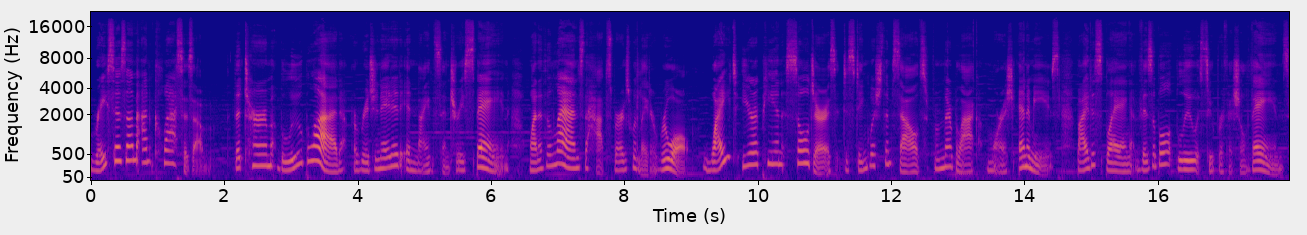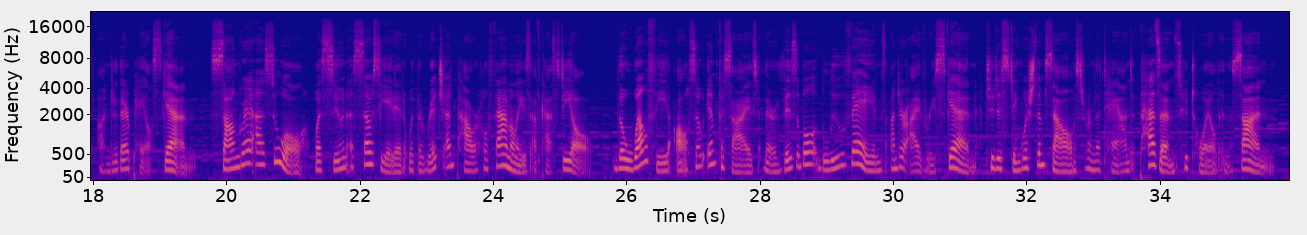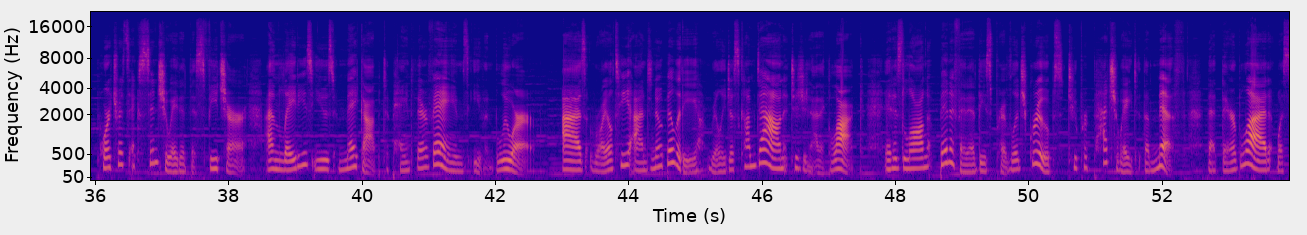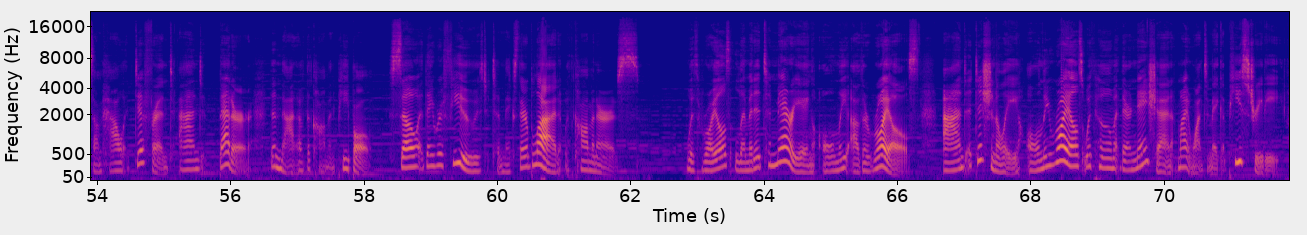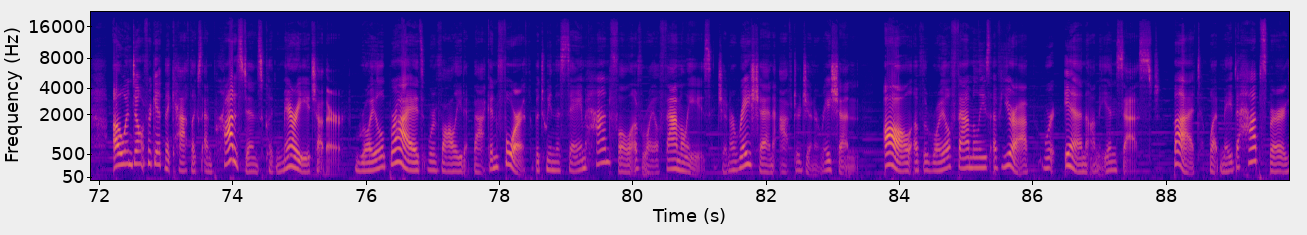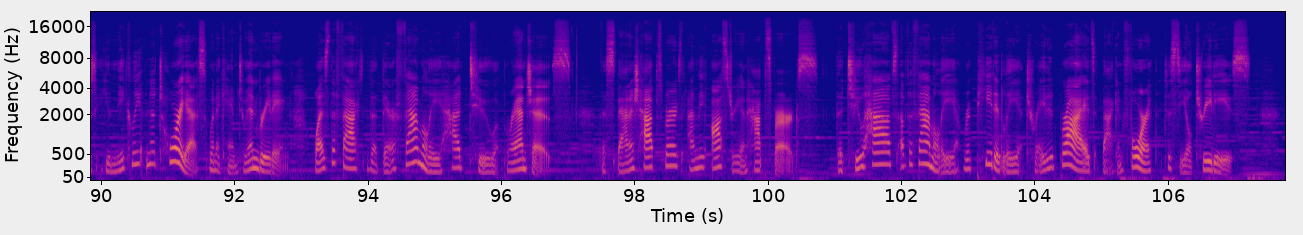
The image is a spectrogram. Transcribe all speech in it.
Racism and classism. The term blue blood originated in 9th century Spain, one of the lands the Habsburgs would later rule. White European soldiers distinguished themselves from their black Moorish enemies by displaying visible blue superficial veins under their pale skin. Sangre Azul was soon associated with the rich and powerful families of Castile. The wealthy also emphasized their visible blue veins under ivory skin to distinguish themselves from the tanned peasants who toiled in the sun. Portraits accentuated this feature, and ladies used makeup to paint their veins even bluer as royalty and nobility really just come down to genetic luck. It has long benefited these privileged groups to perpetuate the myth that their blood was somehow different and better than that of the common people. So they refused to mix their blood with commoners with royals limited to marrying only other royals, and additionally, only royals with whom their nation might want to make a peace treaty. Oh, and don't forget that Catholics and Protestants couldn't marry each other. Royal brides were volleyed back and forth between the same handful of royal families, generation after generation. All of the royal families of Europe were in on the incest. But what made the Habsburgs uniquely notorious when it came to inbreeding was the fact that their family had two branches the Spanish Habsburgs and the Austrian Habsburgs. The two halves of the family repeatedly traded brides back and forth to seal treaties.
